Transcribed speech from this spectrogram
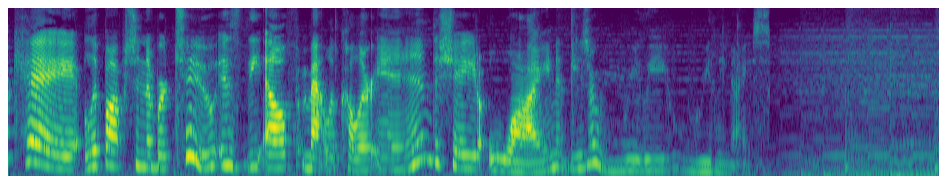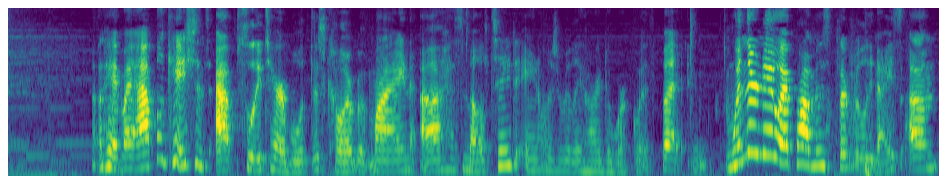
Okay, lip option number two is the e.l.f. matte lip color in the shade Wine. These are really, really nice. Okay, my application's absolutely terrible with this color, but mine uh, has melted and it was really hard to work with. But when they're new, I promise they're really nice. Um,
